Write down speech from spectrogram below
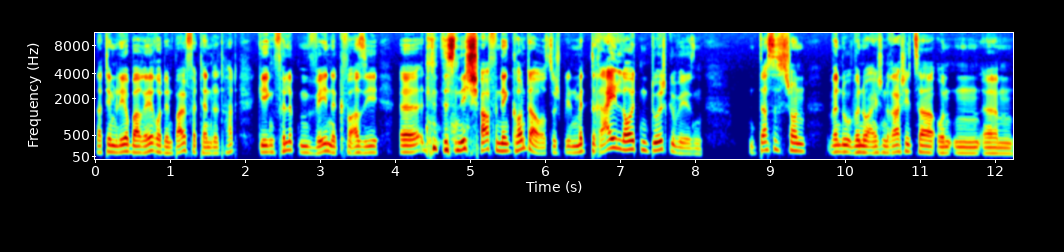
nachdem Leo Barrero den Ball vertändelt hat, gegen Philipp Mwene quasi äh, das nicht schaffen, den Konter auszuspielen. Mit drei Leuten durch gewesen. Das ist schon, wenn du, wenn du eigentlich einen Rashica und einen ähm,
